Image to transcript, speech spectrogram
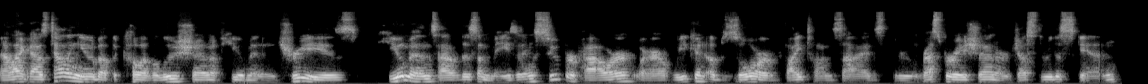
Now, like I was telling you about the coevolution of human and trees, humans have this amazing superpower where we can absorb phytoncides through respiration or just through the skin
